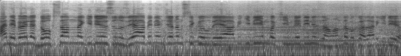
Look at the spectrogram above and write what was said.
Hani böyle 90'la gidiyorsunuz ya benim canım sıkıldı ya bir gideyim bakayım dediğiniz zaman da bu kadar gidiyor.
